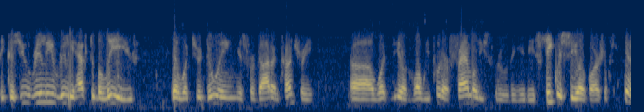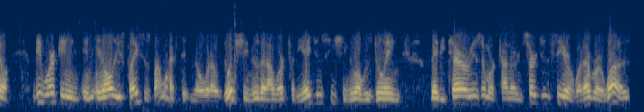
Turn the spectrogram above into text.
because you really, really have to believe that what you're doing is for God and country. Uh, what you know, what we put our families through, the the secrecy of our, you know, be working in, in all these places. My wife didn't know what I was doing. She knew that I worked for the agency. She knew I was doing maybe terrorism or counterinsurgency or whatever it was.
